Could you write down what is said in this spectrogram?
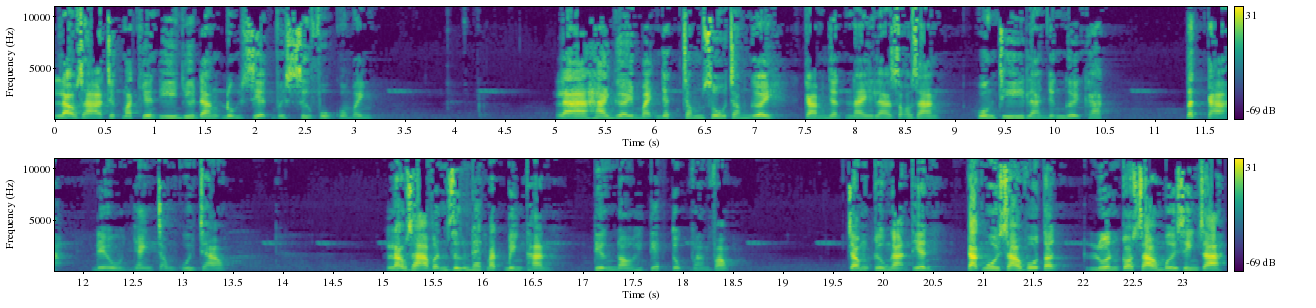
Lão già trước mắt khiến y như đang đối diện với sư phụ của mình. Là hai người mạnh nhất trong số trăm người, cảm nhận này là rõ ràng, huống chi là những người khác. Tất cả đều nhanh chóng cúi chào. Lão già vẫn giữ nét mặt bình thản, tiếng nói tiếp tục vang vọng. Trong cửu ngạn thiên, các ngôi sao vô tận luôn có sao mới sinh ra,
